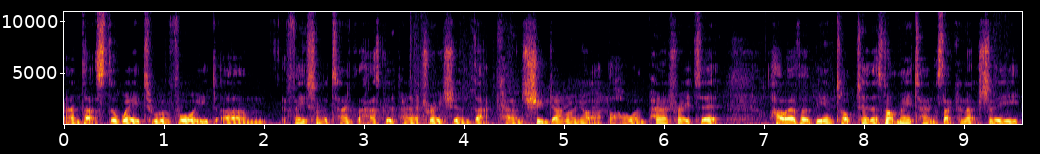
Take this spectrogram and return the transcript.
and that's the way to avoid um, facing a tank that has good penetration that can shoot down on your upper hull and penetrate it. However, being top tier, there's not many tanks that can actually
